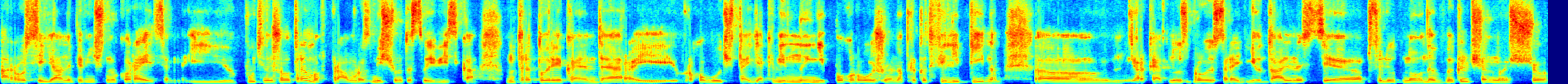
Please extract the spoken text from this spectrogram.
а росіяни північним корейцям. І Путін вже отримав право розміщувати свої війська на території КНДР, і враховуючи те, як він нині погрожує, наприклад, Філіппінам е, ракетною зброєю середньої дальності, абсолютно не виключено, що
